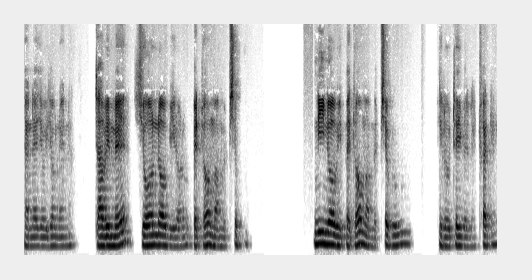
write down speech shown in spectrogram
နာနဲ့ယုံယုံနဲ့နာဒါပေမဲ့ရောနှောပြီးတော့ဘယ်တော့မှမဖြစ်ဘူး နီးနှောပြီးဘယ်တော့မှမဖြစ်ဘူးဒီလိုဒိဗယ်လည်းထွက်တယ်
